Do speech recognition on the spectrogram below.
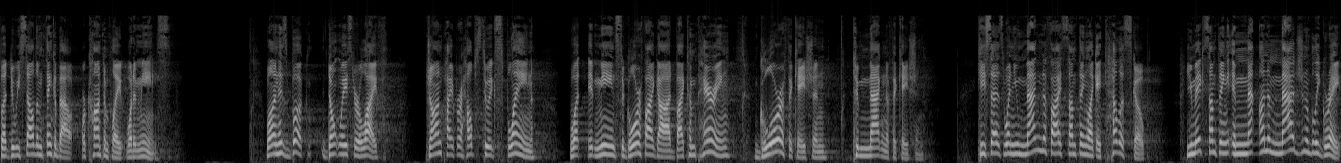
but do we seldom think about or contemplate what it means? Well, in his book, Don't Waste Your Life, John Piper helps to explain what it means to glorify God by comparing glorification to magnification. He says when you magnify something like a telescope, you make something Im- unimaginably great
